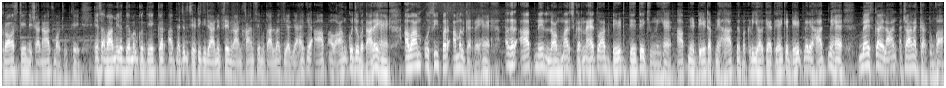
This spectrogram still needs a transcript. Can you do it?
क्रॉस के निशानात मौजूद थे। इस अवामी रद्दमल को देख कर अब नजम सेठी की जानब से, इमरान खान से मुतालबा किया गया है कि आप आवाम को जो बता रहे हैं आवाम उसी पर अमल कर रहे हैं। अगर आपने लॉन्ग मार्च करना है तो आप डेट देते क्यों नहीं हैं? आपने डेट अपने हाथ में पकड़ी है और कहते हैं कि डेट मेरे हाथ में है, मैं इसका ऐलान अचानक कर दूँगा।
